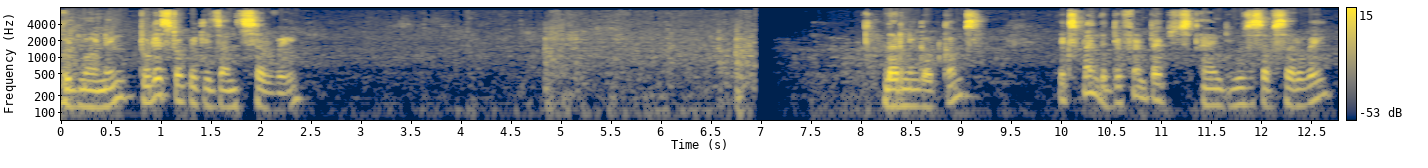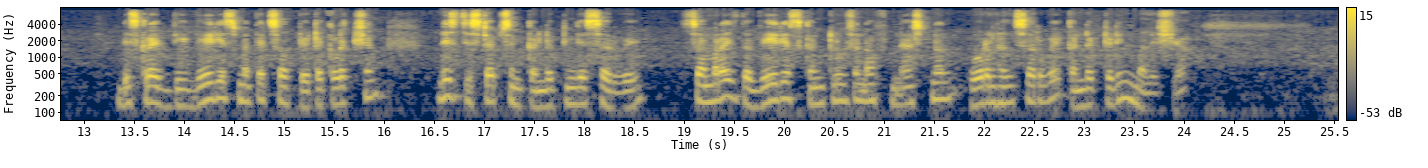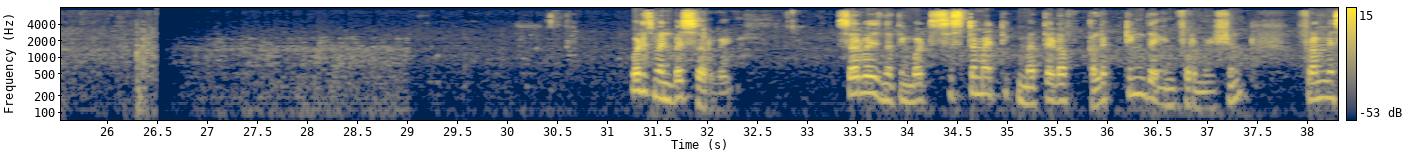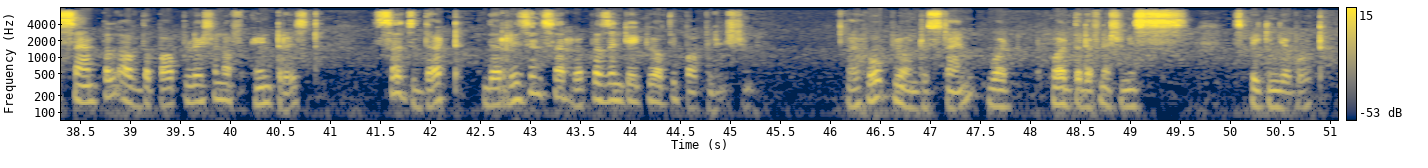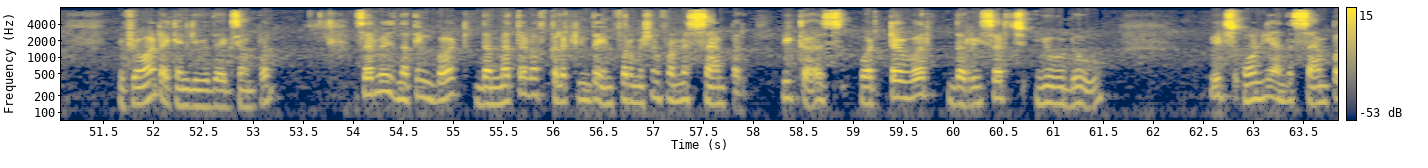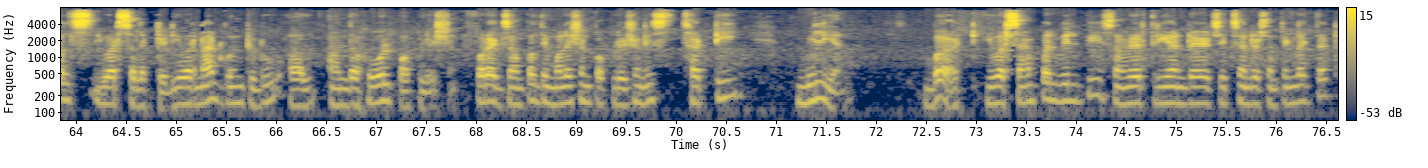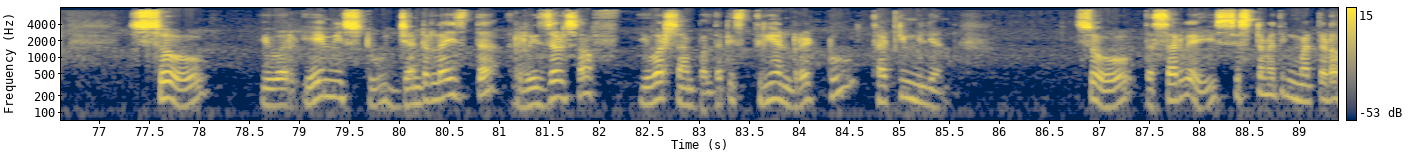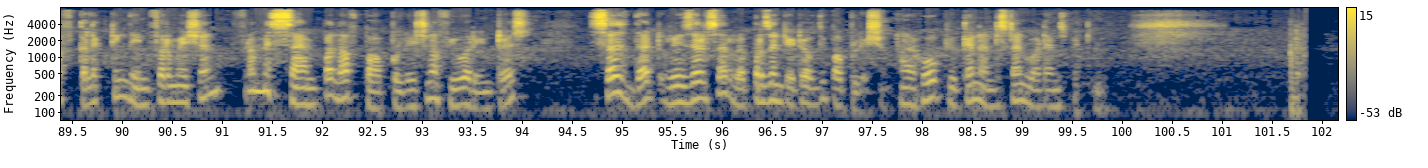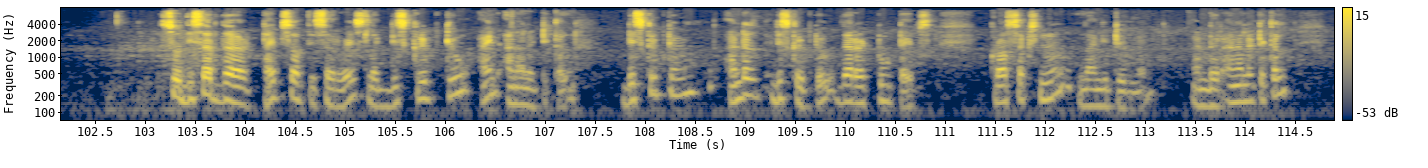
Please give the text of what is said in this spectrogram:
Good morning. Today's topic is on survey. Learning outcomes. Explain the different types and uses of survey. Describe the various methods of data collection. List the steps in conducting a survey. Summarize the various conclusion of National Oral Health Survey conducted in Malaysia. What is meant by survey? Survey is nothing but systematic method of collecting the information from a sample of the population of interest such that the results are representative of the population. I hope you understand what, what the definition is speaking about. If you want, I can give you the example. Survey is nothing but the method of collecting the information from a sample because whatever the research you do it's only on the samples you are selected. You are not going to do all on the whole population. For example the malaysian population is 30 million but your sample will be somewhere 300 600 something like that. So your aim is to generalize the results of your sample that is 300 to 30 million so the survey is systematic method of collecting the information from a sample of population of your interest such that results are representative of the population. I hope you can understand what I am speaking. So these are the types of the surveys like descriptive and analytical. Descriptive under descriptive there are two types cross-sectional longitudinal under analytical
